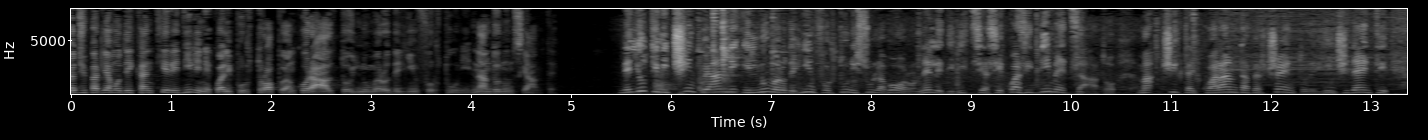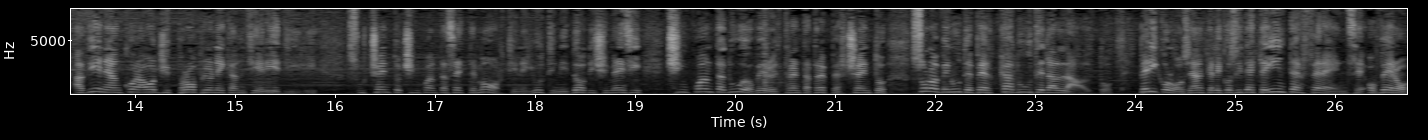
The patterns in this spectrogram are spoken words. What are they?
oggi parliamo dei cantieri edili nei quali purtroppo è ancora alto il numero degli infortuni. Nando Nunziante. Negli ultimi cinque anni il numero degli infortuni sul lavoro nell'edilizia si è quasi dimezzato, ma circa il 40% degli incidenti avviene ancora oggi proprio nei cantieri edili. Su 157 morti negli ultimi 12 mesi, 52, ovvero il 33%, sono avvenute per cadute dall'alto. Pericolose anche le cosiddette interferenze, ovvero,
